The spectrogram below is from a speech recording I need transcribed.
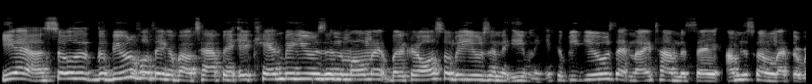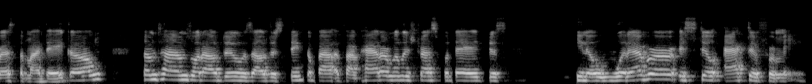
Yeah. So the, beautiful thing about tapping, it can be used in the moment, but it could also be used in the evening. It could be used at nighttime to say, I'm just going to let the rest of my day go. Sometimes what I'll do is I'll just think about if I've had a really stressful day, just you know, whatever is still active for me.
